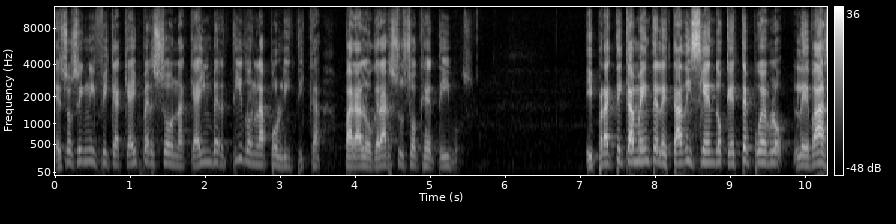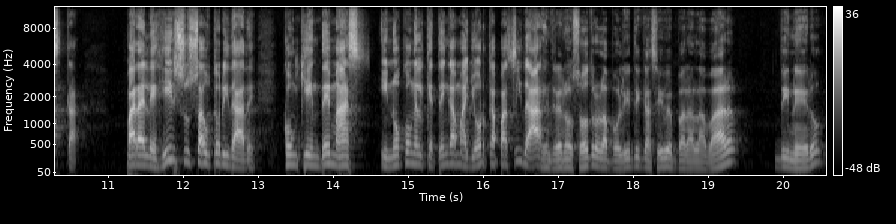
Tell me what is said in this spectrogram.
Eso significa que hay personas que han invertido en la política para lograr sus objetivos. Y prácticamente le está diciendo que este pueblo le basta para elegir sus autoridades con quien dé más y no con el que tenga mayor capacidad. Entre nosotros la política sirve para lavar dinero,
